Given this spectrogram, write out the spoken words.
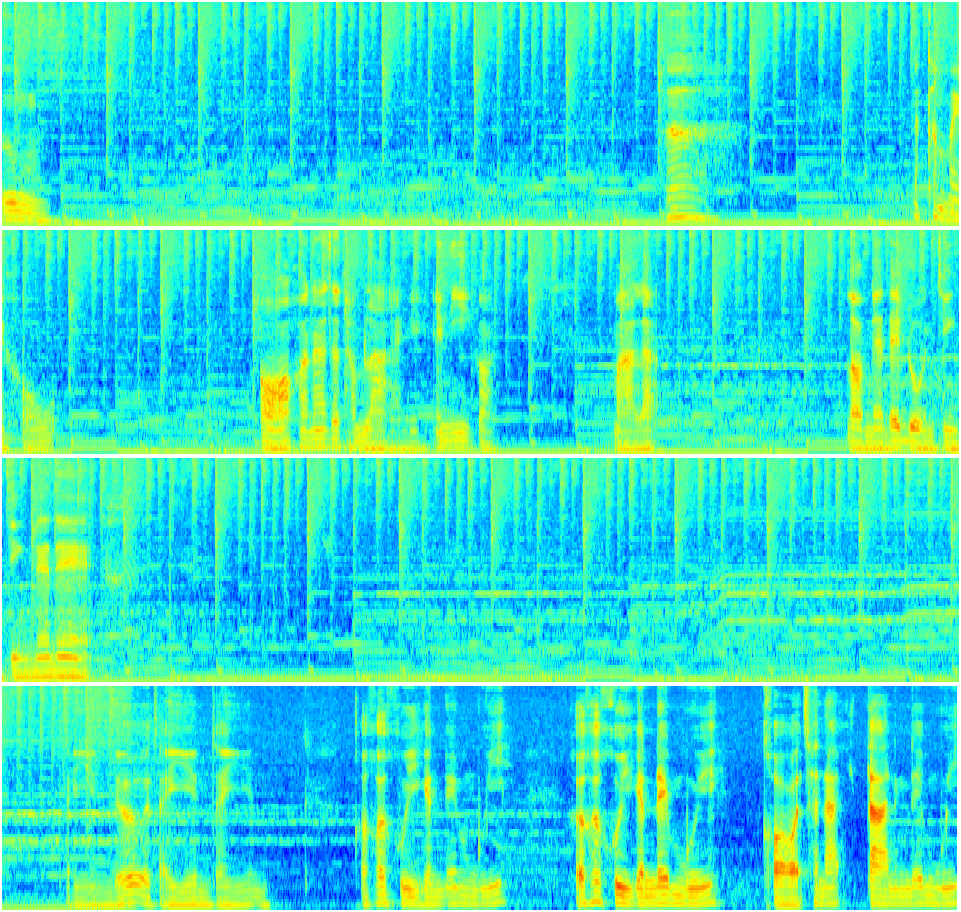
อืม อ๋อเขาน่าจะทำลายไอ้นี่ก่อน มาละ รอบนี้ได้โดนจริง ๆ แน่ ๆใจเย็นเด้อใจเย็นใจเย็นค่อยๆคุยกันได้มุ้ยค่อยๆคุยกันได้มุ้ยขอชนะอีกตาหนึ่งได้มุ้ย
